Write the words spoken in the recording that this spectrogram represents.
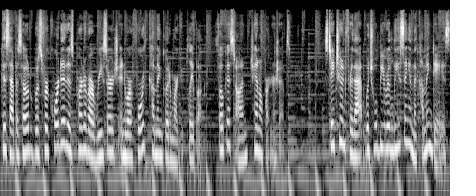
This episode was recorded as part of our research into our forthcoming go to market playbook focused on channel partnerships. Stay tuned for that, which we'll be releasing in the coming days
